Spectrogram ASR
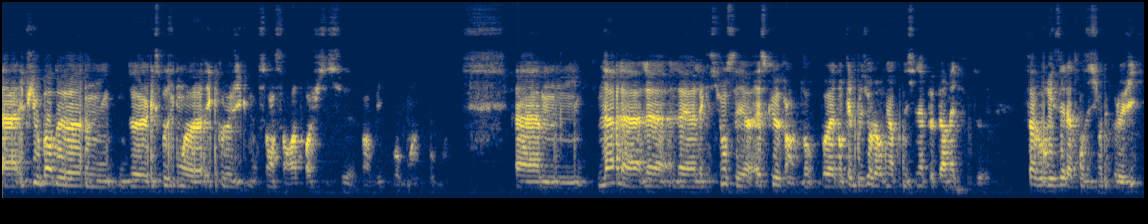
Euh, et puis au bord de, de l'explosion euh, écologique, donc ça on s'en rapproche, enfin, oui, au moins. Au moins. Euh, là, la, la, la, question c'est est-ce que, enfin, dans, dans quelle mesure le revenu inconditionnel peut permettre de favoriser la transition écologique?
